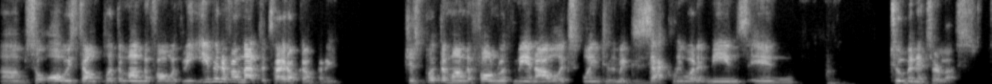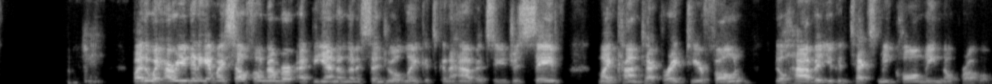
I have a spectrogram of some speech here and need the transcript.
Um, so always tell them, put them on the phone with me, even if I'm not the title company. Just put them on the phone with me and I will explain to them exactly what it means in two minutes or less. By the way, how are you going to get my cell phone number? At the end, I'm going to send you a link. It's going to have it. So you just save my contact right to your phone. You'll have it. You can text me, call me, no problem.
